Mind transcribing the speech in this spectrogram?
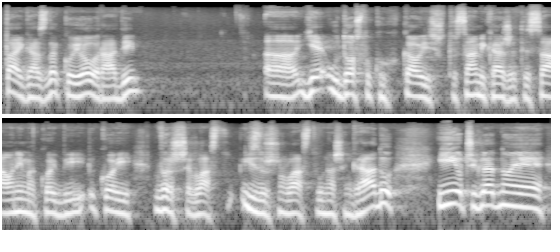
taj gazda koji ovo radi, je u dosluku, kao i što sami kažete, sa onima koji, bi, koji vrše vlast, izvršnu vlast u našem gradu i očigledno je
